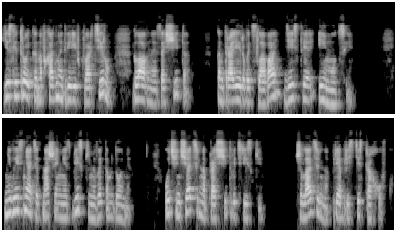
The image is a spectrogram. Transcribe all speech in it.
Если тройка на входной двери в квартиру, главная защита – контролировать слова, действия и эмоции. Не выяснять отношения с близкими в этом доме. Очень тщательно просчитывать риски. Желательно приобрести страховку.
